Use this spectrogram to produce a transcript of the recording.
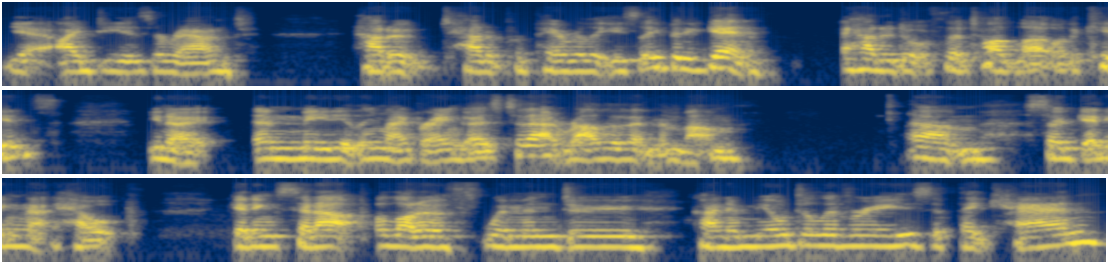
yeah ideas around how to how to prepare really easily. But again how to do it for the toddler or the kids you know immediately my brain goes to that rather than the mum. Um, so getting that help getting set up. A lot of women do kind of meal deliveries if they can.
